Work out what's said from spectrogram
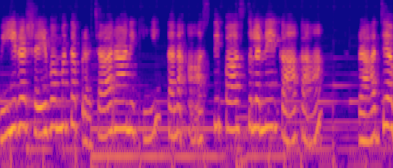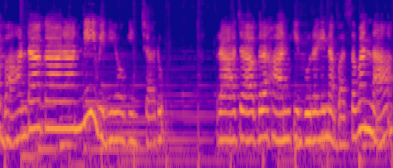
వీరశైవమత ప్రచారానికి తన ఆస్తిపాస్తులనే కాక రాజ్య భాండాగారాన్ని వినియోగించాడు. రాజాగ్రహానికి గురైన బసవన్న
